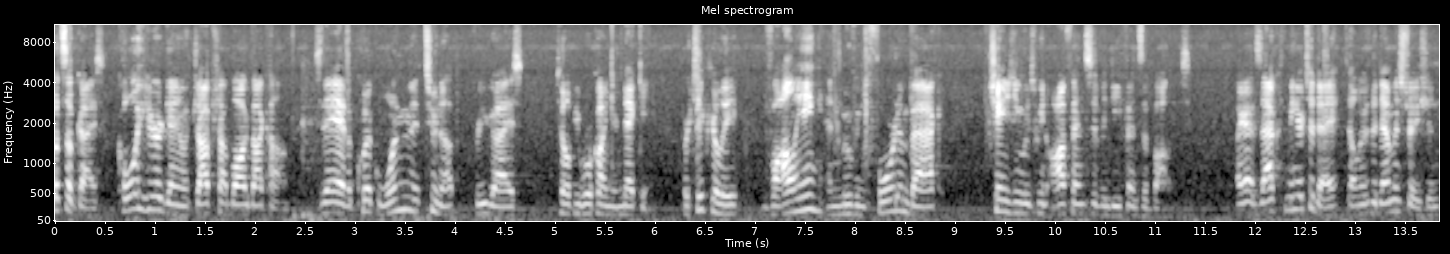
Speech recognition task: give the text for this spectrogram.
What's up guys? Cole here again with DropShotBlog.com. Today I have a quick one minute tune-up for you guys to help you work on your net game, particularly volleying and moving forward and back, changing between offensive and defensive volleys. I got Zach with me here today to help me with the demonstration.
